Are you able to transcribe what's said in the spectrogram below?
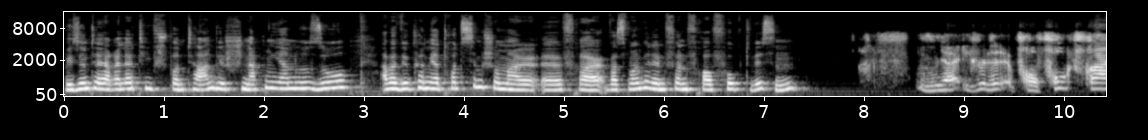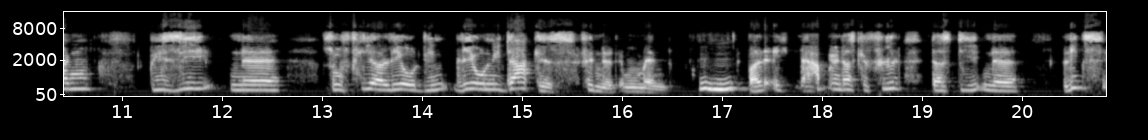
wir sind ja relativ spontan, wir schnacken ja nur so. Aber wir können ja trotzdem schon mal äh, fragen, was wollen wir denn von Frau Vogt wissen? Ja, ich würde Frau Vogt fragen, wie sie eine Sophia Leodin, Leonidakis findet im Moment. Mhm. Weil ich habe mir das Gefühl, dass die eine Links,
